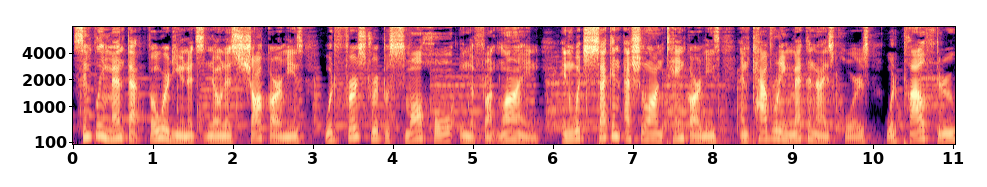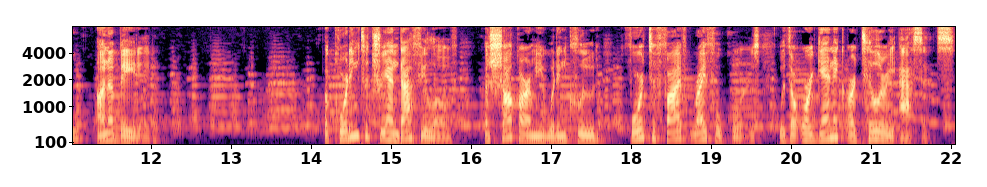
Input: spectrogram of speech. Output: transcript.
simply meant that forward units known as shock armies would first rip a small hole in the front line, in which second echelon tank armies and cavalry mechanized corps would plow through unabated. According to Triandafillov, a shock army would include 4 to 5 rifle corps with their organic artillery assets,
